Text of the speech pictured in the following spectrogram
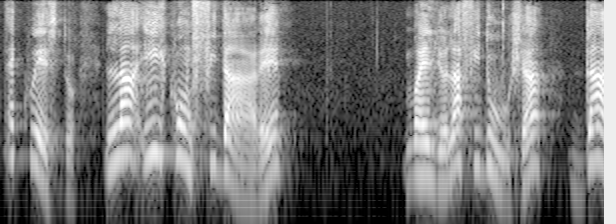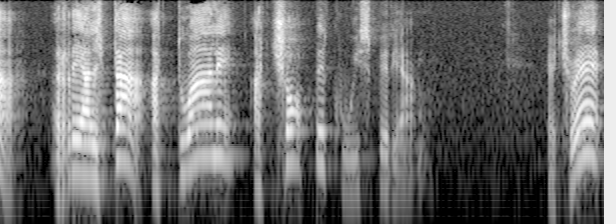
è questo, la, il confidare, meglio la fiducia, dà realtà attuale a ciò per cui speriamo. E cioè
